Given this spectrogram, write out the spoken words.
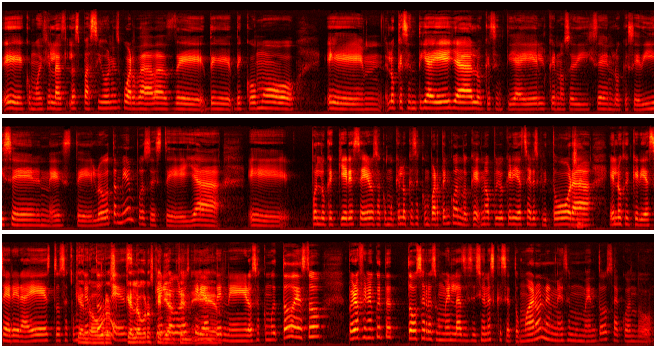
eh, como dije, las, las pasiones guardadas, de, de, cómo eh, lo que sentía ella, lo que sentía él, que no se dicen, lo que se dicen, este, luego también, pues, este, ella eh, pues lo que quiere ser, o sea, como que lo que se comparten cuando que, no, pues yo quería ser escritora, él lo que quería hacer era esto, o sea, como que todo eso. ¿Qué logros, ¿qué querían, logros tener? querían tener? O sea, como todo eso, pero al final de cuentas todo se resume en las decisiones que se tomaron en ese momento, o sea, cuando,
